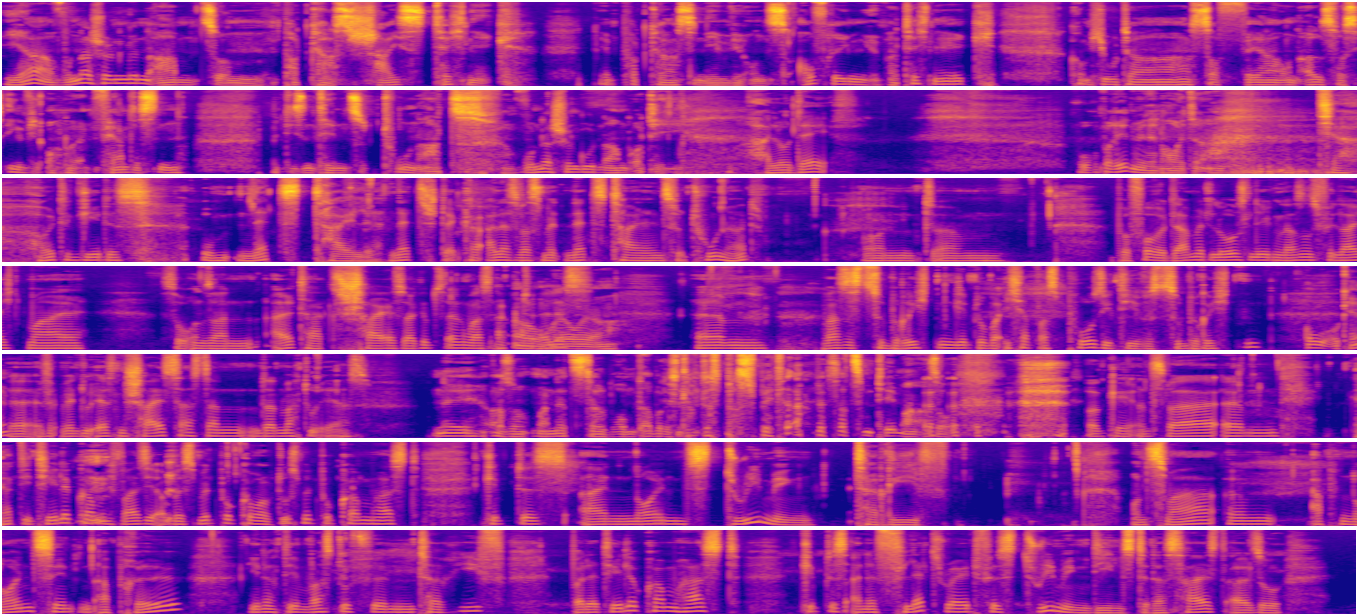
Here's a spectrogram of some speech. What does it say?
Ja, wunderschönen guten Abend zum Podcast Scheiß Technik. Dem Podcast, in dem wir uns aufregen über Technik, Computer, Software und alles, was irgendwie auch nur entferntesten mit diesen Themen zu tun hat. Wunderschönen guten Abend, Otti. Hallo Dave. Worüber reden wir denn heute? Tja, heute geht es um Netzteile, Netzstecker, alles, was mit Netzteilen zu tun hat. Und ähm, bevor wir damit loslegen, lass uns vielleicht mal so unseren Alltagsscheiß, da gibt es irgendwas Aktuelles, Oh, ja, oh, ähm, was es zu berichten gibt, wobei ich habe was Positives zu berichten. Oh, okay. Äh, wenn du erst einen Scheiß hast, dann, dann mach du erst. Nee, also mein Netzteil brummt, aber ich glaube, das passt später besser zum Thema. Also, Okay, und zwar ähm, hat die Telekom, ich weiß nicht, ob es mitbekommen, ob du es mitbekommen hast, gibt es einen neuen Streaming-Tarif. Und zwar ähm, ab 19. April, je nachdem, was du für einen Tarif bei der Telekom hast, gibt es eine Flatrate für Streaming-Dienste. Das heißt also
